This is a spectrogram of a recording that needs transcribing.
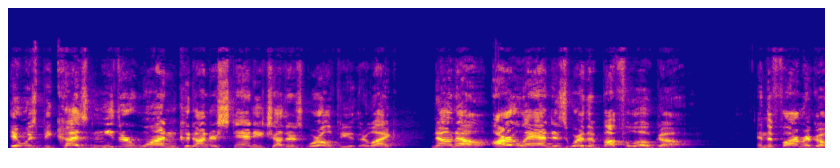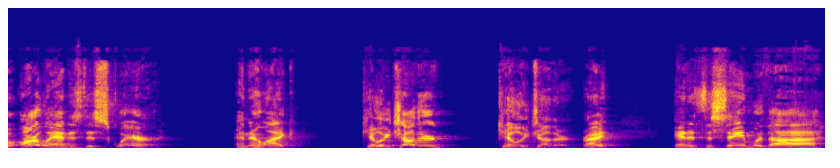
It was because neither one could understand each other's worldview. They're like, no, no, our land is where the buffalo go. And the farmer go, our land is this square. And they're like, kill each other? Kill each other, right? And it's the same with uh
